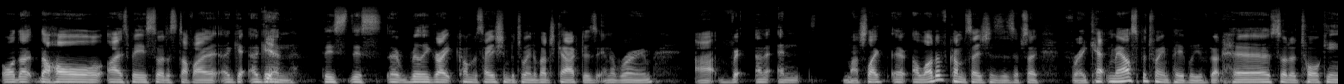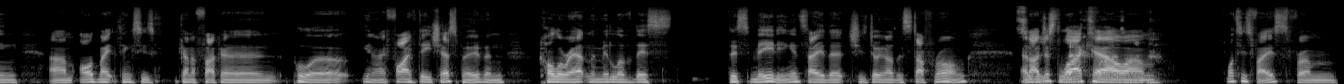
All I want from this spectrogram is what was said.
or the the whole ISB sort of stuff. I aga- again, this this a really great conversation between a bunch of characters in a room, uh, and, much like a- a lot of conversations in this episode, very cat and mouse between people. You've got her sort of talking. Um, old mate thinks he's gonna fucking pull a you know five D chess move and call her out in the middle of this this meeting and say that she's doing all this stuff wrong. and I just like how um, what's his face from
